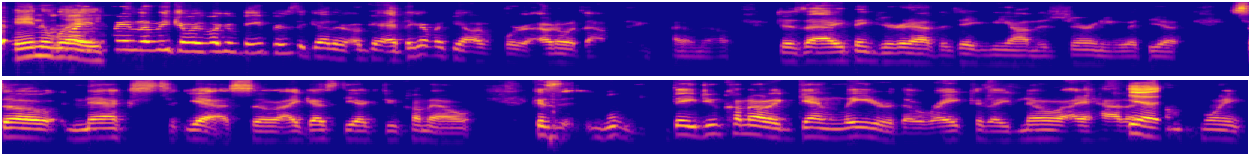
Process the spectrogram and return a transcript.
anyway, wait, wait, let me get my fucking papers together. Okay, I think I might be out of order. I don't know what's happening. I don't know. Just I think you're gonna have to take me on this journey with you. So next, yeah. So I guess the DX do come out because they do come out again later, though, right? Because I know I had yeah. at some point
